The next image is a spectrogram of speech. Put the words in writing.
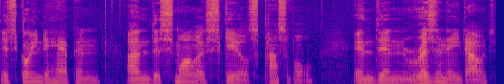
it's going to happen on the smallest scales possible and then resonate out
